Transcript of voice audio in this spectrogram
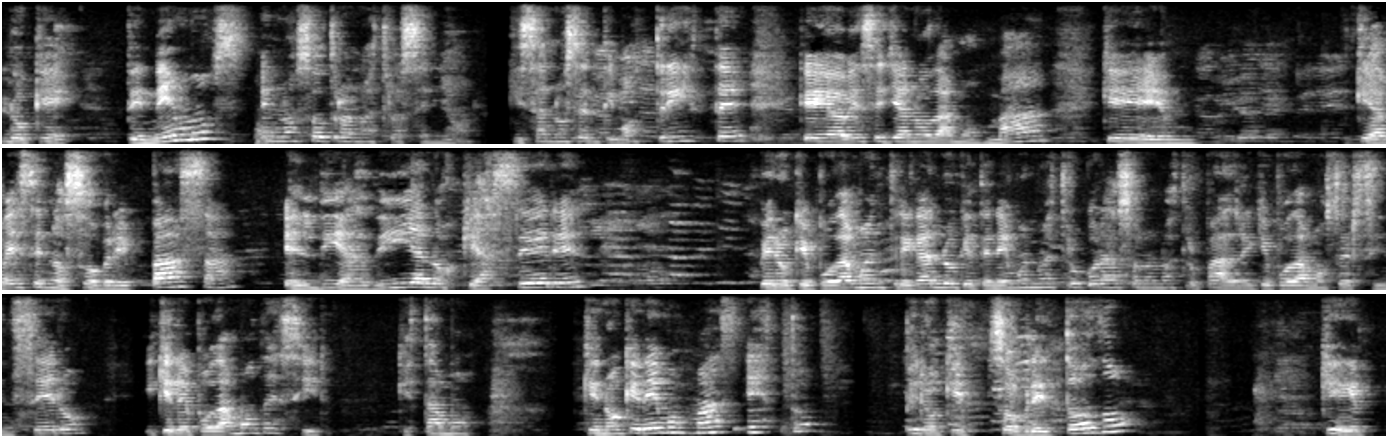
lo que tenemos en nosotros a nuestro Señor. Quizás nos sentimos tristes, que a veces ya no damos más, que, que a veces nos sobrepasa, el día a día, los quehaceres, pero que podamos entregar lo que tenemos en nuestro corazón a nuestro Padre, que podamos ser sinceros y que le podamos decir que estamos, que no queremos más esto, pero que sobre todo que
